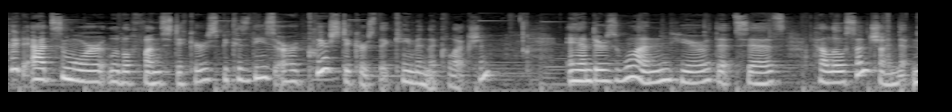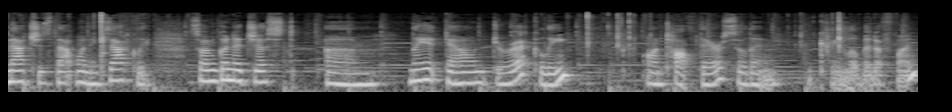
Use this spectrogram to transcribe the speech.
Could add some more little fun stickers because these are clear stickers that came in the collection. And there's one here that says Hello Sunshine that matches that one exactly. So I'm gonna just um, lay it down directly on top there so then create a little bit of fun.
